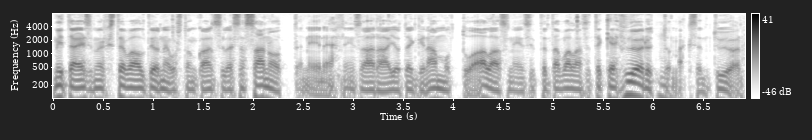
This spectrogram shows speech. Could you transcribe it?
mitä esimerkiksi te valtioneuvoston kansliassa sanotte, niin, niin saadaan jotenkin ammuttua alas, niin sitten tavallaan se tekee hyödyttömäksi sen työn.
